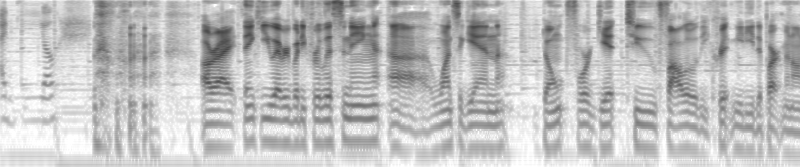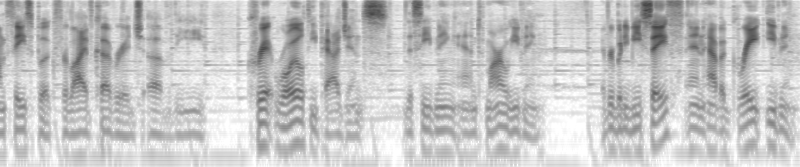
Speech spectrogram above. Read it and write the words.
Adios. All right. Thank you, everybody, for listening. Uh, once again, don't forget to follow the Crit Media Department on Facebook for live coverage of the Crit Royalty pageants this evening and tomorrow evening. Everybody be safe and have a great evening.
